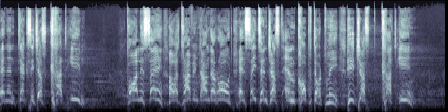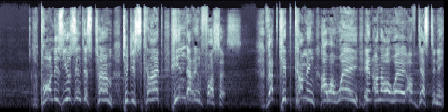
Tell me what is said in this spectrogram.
and a taxi just cut in. Paul is saying, I was driving down the road and Satan just encoptoed me. He just cut in. Paul is using this term to describe hindering forces that keep coming our way in on our way of destiny.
